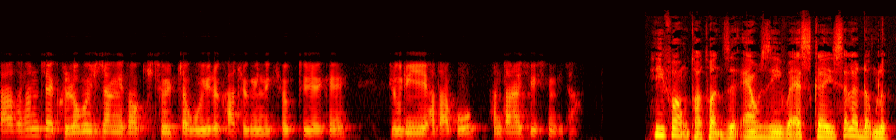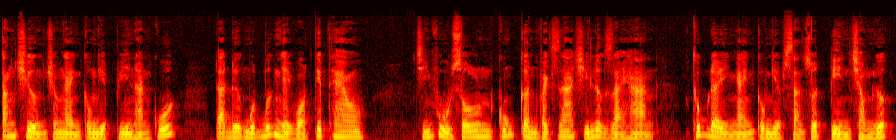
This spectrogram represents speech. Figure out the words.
따라서 현재 글로벌 시장에서 기술적 우위를 가지고 있는 기업들에게 유리하다고 판단할 수 있습니다. Hy vọng thỏa thuận giữa LG và SK sẽ là động lực tăng trưởng cho ngành công nghiệp pin Hàn Quốc, đạt được một bước nhảy vọt tiếp theo. Chính phủ Seoul cũng cần vạch ra chiến lược dài hạn, thúc đẩy ngành công nghiệp sản xuất pin trong nước.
